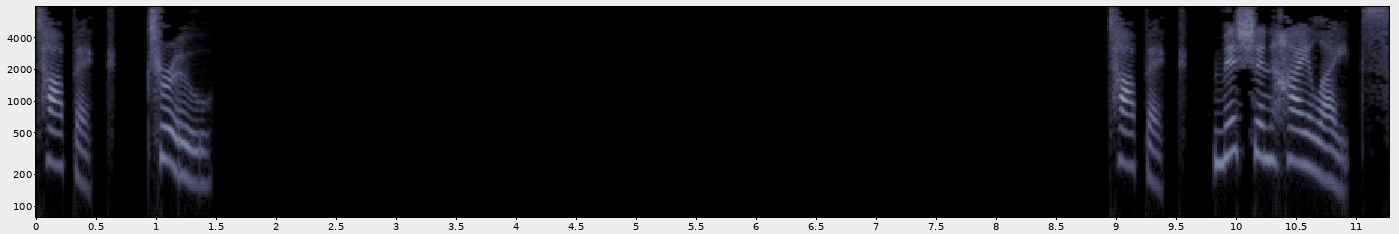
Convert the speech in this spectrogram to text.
Topic. Crew Topic. Mission highlights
